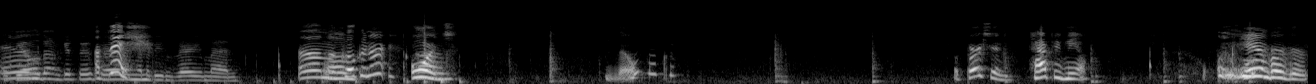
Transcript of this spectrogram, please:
If y'all Um, don't get this a right, I'm gonna be very mad. um, Um, a coconut? Orange. Um, no. Okay. A person. Happy Meal. Hamburger.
